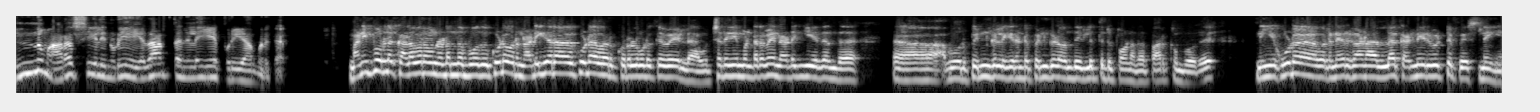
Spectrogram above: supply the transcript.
இன்னும் அரசியலினுடைய யதார்த்த நிலையே புரியாம இருக்கார். மணிப்பூர்ல கலவரம் நடந்த போது கூட ஒரு நடிகராக கூட அவர் குரல் கொடுக்கவே இல்லை. உச்சநீதிமன்றமே நடுங்கியது அந்த ஆஹ், ஒரு பெண்கள் இரண்டு பெண்களை வந்து இழுத்துட்டு போனதை பார்க்கும்போது நீங்க கூட ஒரு நேர்காணல்ல கண்ணீர் விட்டு பேசுனீங்க.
